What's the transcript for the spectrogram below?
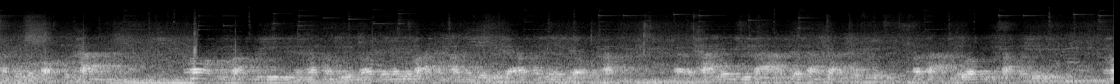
ท่านผู้ปกครองทุกท่านก็มีความดีนะครับก็คือว่าเป็นนโยบายของทางโรงเรียนอยู่แล้วในเรื่องเดียวนะครับการเล่นกีฬาเพื่อสร้างการเรียนรู้ก็ตามหรือว่ากิจกรรมอื่นก็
